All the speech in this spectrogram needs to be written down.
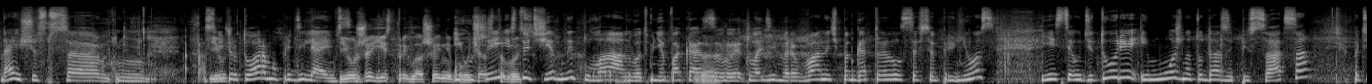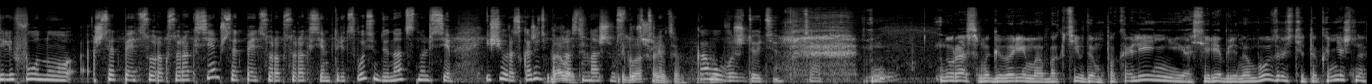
Да, еще с, с уж- репертуаром определяемся. И уже есть приглашение И уже есть учебный план, вот мне показывает Владимир Иванович, подготовился, все принес. Есть аудитория, и можно туда записаться по телефону 65 40 47, 65 40 47, 38 12 07. Еще раз скажите, пожалуйста, Давайте, нашим слушателям, кого вы ждете? Ну, раз мы говорим об активном поколении, о серебряном возрасте, то, конечно,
